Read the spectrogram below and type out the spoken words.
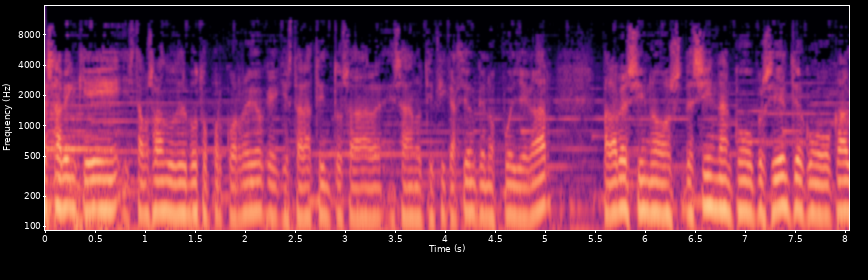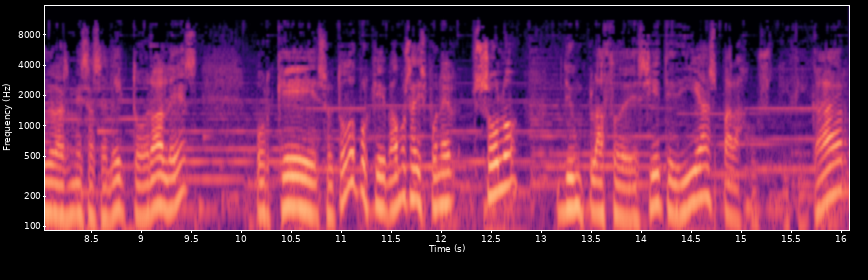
Ya saben que estamos hablando del voto por correo, que hay que estar atentos a esa notificación que nos puede llegar para ver si nos designan como presidente o como vocal de las mesas electorales, porque, sobre todo porque vamos a disponer solo de un plazo de siete días para justificar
